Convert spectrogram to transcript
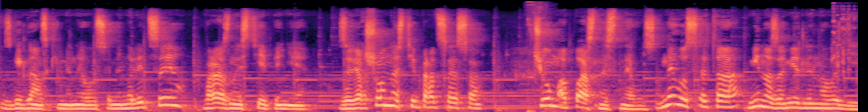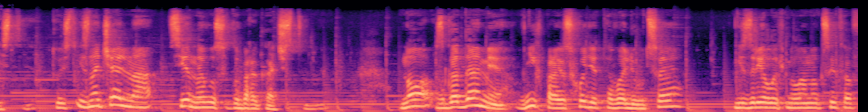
с гигантскими невусами на лице в разной степени завершенности процесса. В чем опасность невуса? Невус – это мина замедленного действия. То есть изначально все невусы доброкачественные. Но с годами в них происходит эволюция, незрелых меланоцитов,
